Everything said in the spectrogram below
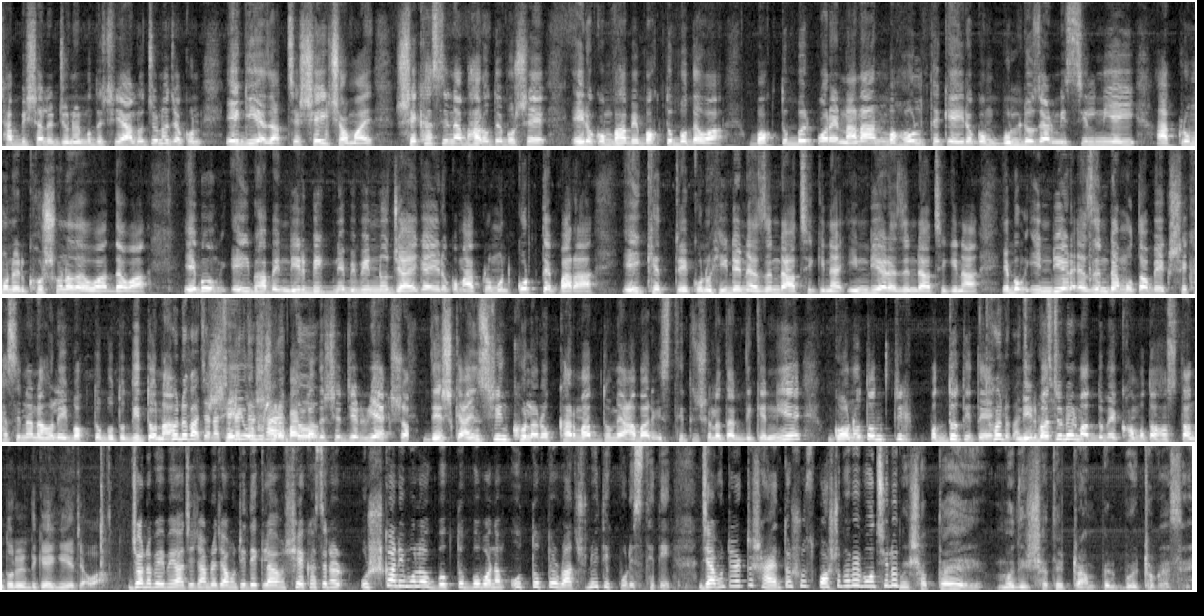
ছাব্বিশ সালের জুনের মধ্যে সেই আলোচনা যখন এগিয়ে যাচ্ছে সেই সময় শেখ হাসিনা ভারতে বসে এইরকমভাবে বক্তব্য দেওয়া বক্তব্যের পরে নানান মহল থেকে এইরকম বুলডোজার মিছিল নিয়েই আক্রমণের ঘোষণা দেওয়া দেওয়া এবং এইভাবে নির্বিঘ্নে বিভিন্ন জায়গায় এরকম আক্রমণ করতে পারা এই ক্ষেত্রে কোনো হিডেন এজেন্ডা আছে কিনা ইন্ডিয়ার এজেন্ডা আছে কিনা এবং ইন্ডিয়ার এজেন্ডা মোতাবেক শেখ হাসিনা না হলে এই বক্তব্য তো দিত না। সেই অনুসারে বাংলাদেশের যে রিয়াকশন দেশকে আইন শৃঙ্খলা রক্ষার মাধ্যমে আবার স্থিতিশীলতার দিকে নিয়ে গণতান্ত্রিক পদ্ধতিতে নির্বাচনের মাধ্যমে ক্ষমতা হস্তান্তরের দিকে এগিয়ে যাওয়া। এ আজিজ আমরা যেমনটি দেখলাম, শেখ হাসিনার উস্কানিমূলক বক্তব্য বনাম উত্তপ্ত রাজনৈতিক পরিস্থিতি। যেমনটার একটা সায়ন্ত সুস্পষ্টভাবে বলছিল সপ্তাহে মোদির সাথে ট্রাম্পের বৈঠক আছে।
